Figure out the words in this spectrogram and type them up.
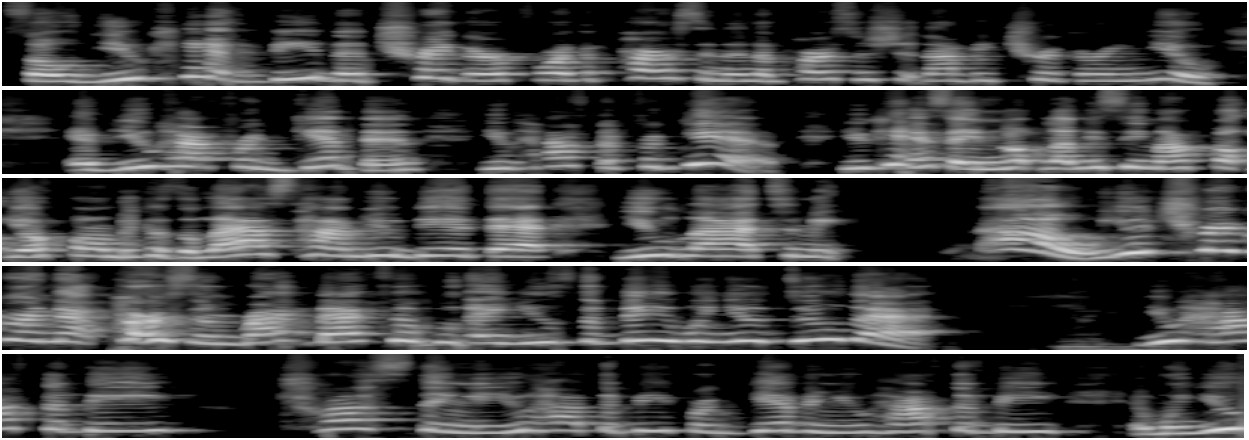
So you can't be the trigger for the person, and the person should not be triggering you. If you have forgiven, you have to forgive. You can't say, Nope, let me see my phone, your phone, because the last time you did that, you lied to me. No, you triggering that person right back to who they used to be when you do that. Mm-hmm. You have to be trusting you have to be forgiving. You have to be, and when you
